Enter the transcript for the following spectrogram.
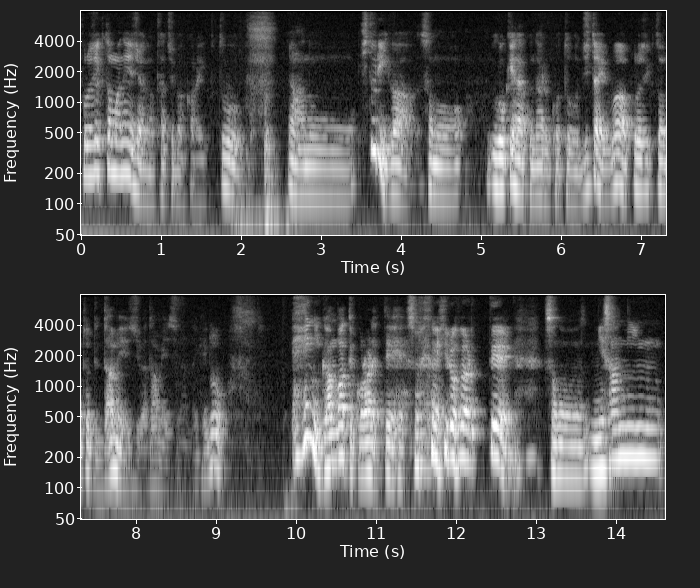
プロジェクトマネージャーの立場からいくとあの一人がその動けなくなること自体はプロジェクトにとってダメージはダメージなんだけど変に頑張ってこられてそれが広がってその23人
